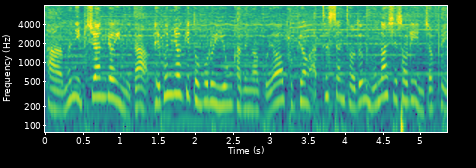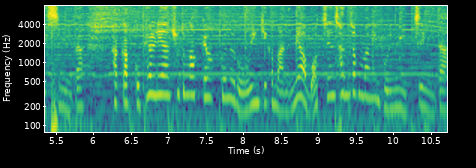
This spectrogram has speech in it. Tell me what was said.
다음은 입지 환경입니다. 백운역이 도보로 이용 가능하고요. 부평 아트센터 등 문화시설이 인접해 있습니다. 가깝고 편리한 초등학교 학군으로 인기가 많으며 멋진 산적망이 보이는 입지입니다.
